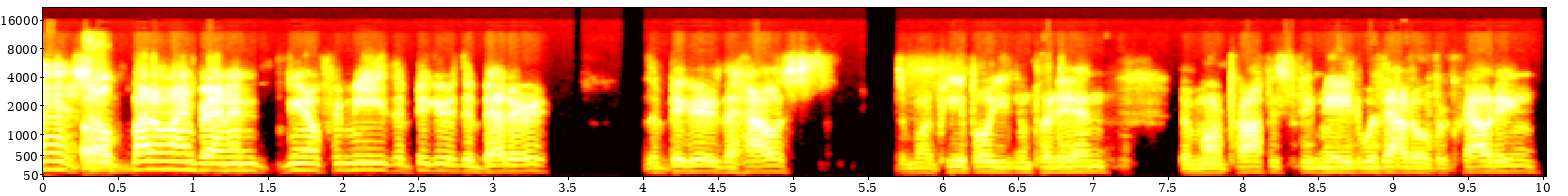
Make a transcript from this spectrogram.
And So, Um, bottom line, Brandon, you know, for me, the bigger the better. The bigger the house, the more people you can put in, the more profits to be made without overcrowding.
